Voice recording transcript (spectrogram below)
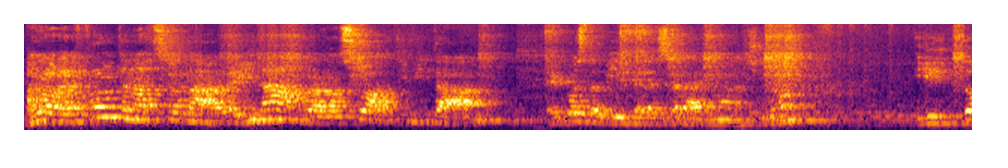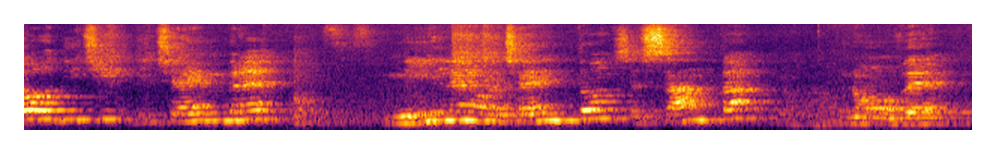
Allora, il Fronte Nazionale inaugura la sua attività, e questo vi interesserà immagino, il 12 dicembre 1969.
